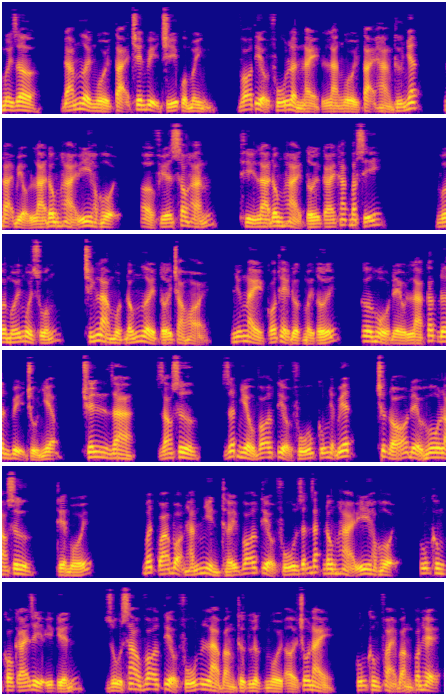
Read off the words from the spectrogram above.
Mười giờ, đám người ngồi tại trên vị trí của mình, võ tiểu phú lần này là ngồi tại hàng thứ nhất, đại biểu là đông hải y học hội, ở phía sau hắn, thì là đông hải tới cái khác bác sĩ. Vừa mới ngồi xuống chính là một đống người tới chào hỏi, những này có thể được mời tới, cơ hồ đều là các đơn vị chủ nhiệm, chuyên gia, giáo sư, rất nhiều võ tiểu phú cũng nhận biết, trước đó đều hô lao sư, tiền bối. Bất quá bọn hắn nhìn thấy võ tiểu phú dẫn dắt đông hải y học hội, cũng không có cái gì ý kiến, dù sao võ tiểu phú là bằng thực lực ngồi ở chỗ này, cũng không phải bằng quan hệ.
